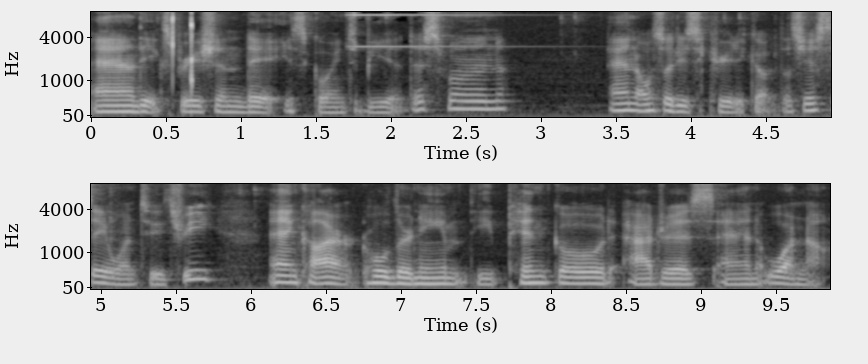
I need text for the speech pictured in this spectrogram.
And the expiration date is going to be this one. And also the security code. Let's just say 123 and card holder name, the pin code, address, and whatnot.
